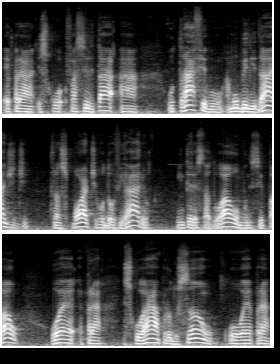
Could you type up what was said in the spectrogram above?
É para facilitar a, o tráfego, a mobilidade de transporte rodoviário, interestadual ou municipal, ou é para escoar a produção, ou é para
